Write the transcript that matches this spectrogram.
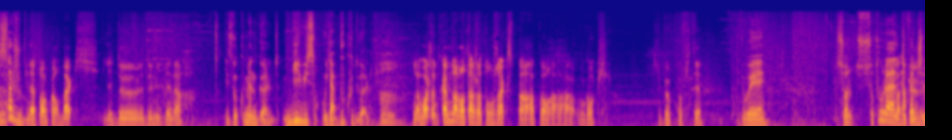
ça joue bien. n'a pas encore back les deux, les deux mid laners. Ils ont combien de gold? 1800. Oui, il y a beaucoup de gold. Oh, Là, moi, je donne quand même l'avantage à ton Jax par rapport à- au gank qui peut profiter. ouais. Sur- surtout là, en fait, j'ai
